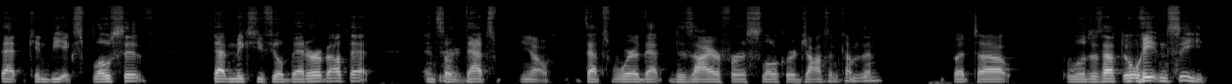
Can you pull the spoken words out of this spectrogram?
that can be explosive, that makes you feel better about that. And so right. that's you know that's where that desire for a Slowik or a Johnson comes in. But uh, we'll just have to wait and see.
